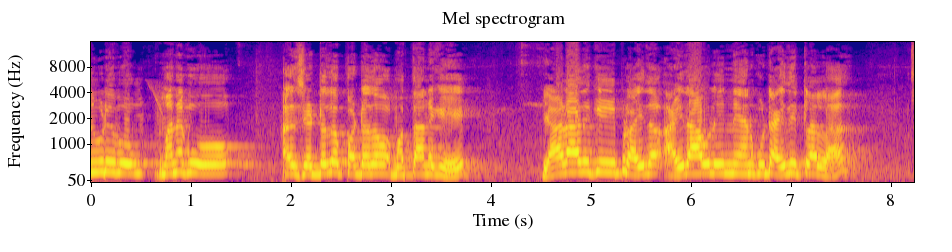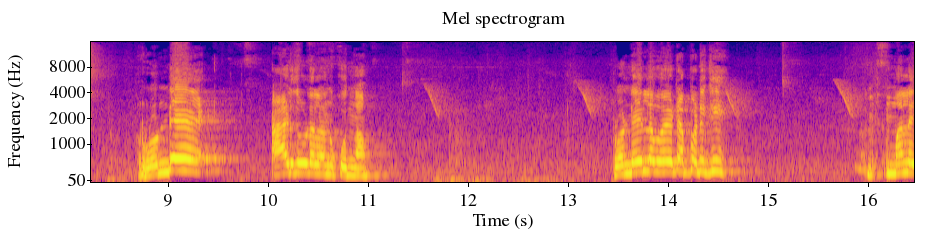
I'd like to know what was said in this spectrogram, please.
ఇప్పుడు మనకు అది చెడ్డదో పడ్డదో మొత్తానికి ఏడాదికి ఇప్పుడు ఐదు ఐదు ఆవులు ఎన్ని అనుకుంటే ఐదు ఇట్లల్లా. రెండే ఆడిదూడలు అనుకుందాం రెండేళ్ళు పోయేటప్పటికి మళ్ళీ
